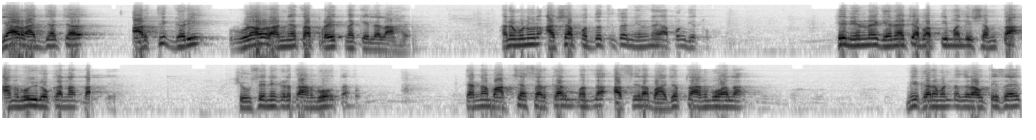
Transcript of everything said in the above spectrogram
या राज्याच्या आर्थिक घडी रुळावर आणण्याचा प्रयत्न केलेला आहे. आणि म्हणून अशा पद्धतीचा निर्णय आपण घेतो. हे निर्णय घेण्याच्या बाबतीमधली क्षमता अनुभवी लोकांना लागते. शिवसेनेकडचा अनुभव होता. त्यांना मागच्या सरकारमधला असलेला भाजपचा अनुभव आला. मी खरं म्हटलं तर रावते साहेब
